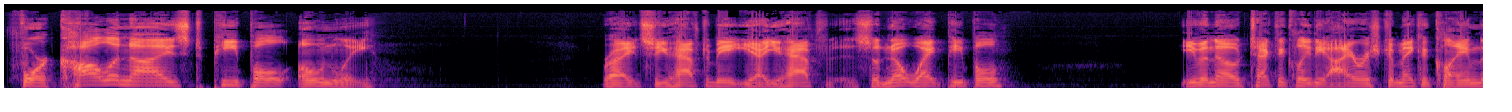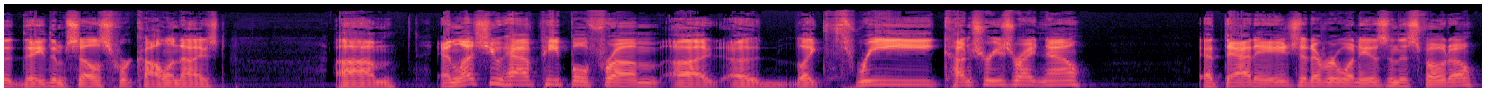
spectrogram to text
for colonized people only. Right, so you have to be yeah, you have so no white people. Even though technically the Irish could make a claim that they themselves were colonized, um, unless you have people from uh, uh, like three countries right now at that age that everyone is in this photo,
